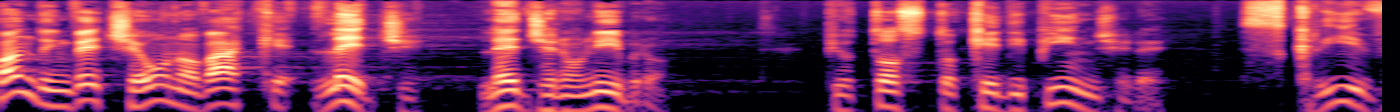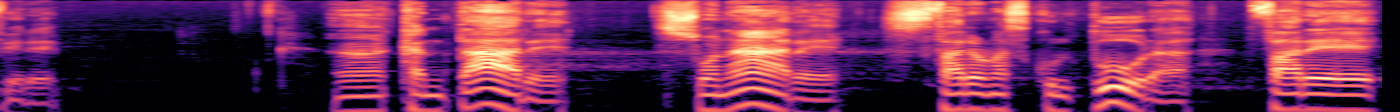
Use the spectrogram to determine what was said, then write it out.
Quando invece uno va che legge, leggere un libro, piuttosto che dipingere, scrivere, uh, cantare, suonare, fare una scultura, fare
